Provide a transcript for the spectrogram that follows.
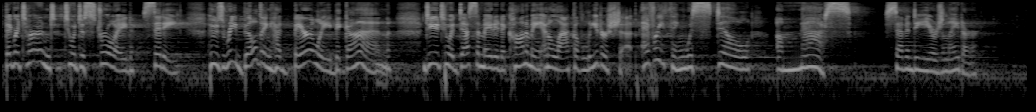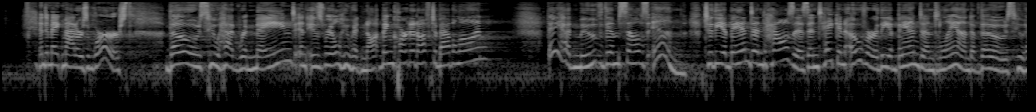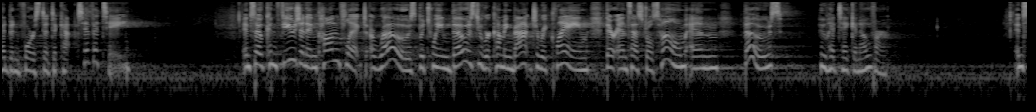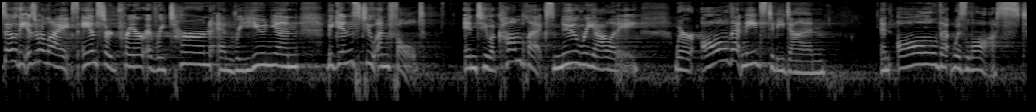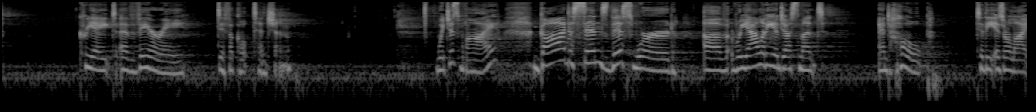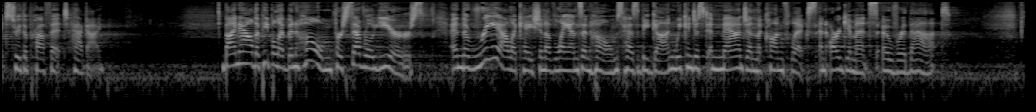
They returned to a destroyed city whose rebuilding had barely begun due to a decimated economy and a lack of leadership. Everything was still a mess 70 years later. And to make matters worse, those who had remained in Israel who had not been carted off to Babylon, they had moved themselves in to the abandoned houses and taken over the abandoned land of those who had been forced into captivity. And so confusion and conflict arose between those who were coming back to reclaim their ancestral's home and those who had taken over. And so the Israelites' answered prayer of return and reunion begins to unfold into a complex new reality where all that needs to be done and all that was lost create a very difficult tension. Which is why God sends this word of reality adjustment and hope to the Israelites through the prophet Haggai. By now, the people have been home for several years, and the reallocation of lands and homes has begun. We can just imagine the conflicts and arguments over that.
